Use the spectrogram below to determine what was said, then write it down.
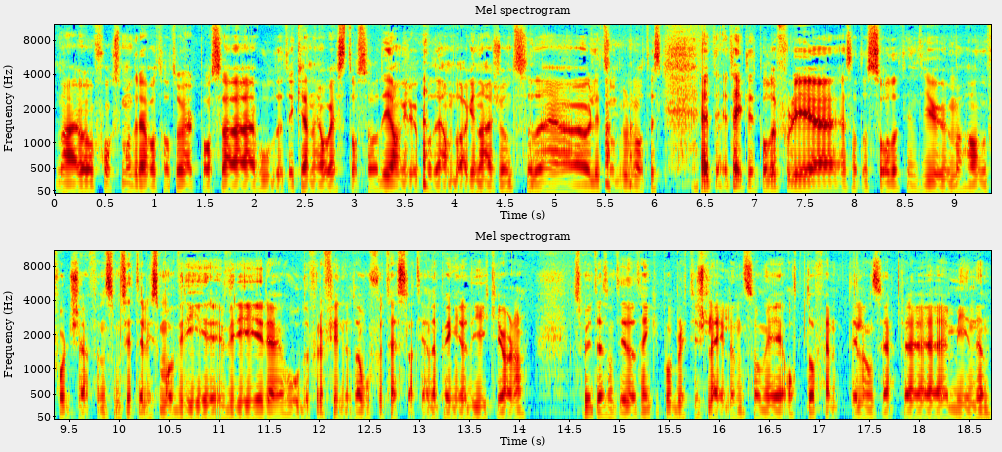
nå er jo folk som har drevet og tatovert på seg hodet til Kenny West også. De angrer jo på det om dagen, har skjønt. Så det er jo litt sånn problematisk. Jeg, tenkte litt på det fordi jeg satt og så dette intervjuet med han Ford-sjefen som sitter liksom og vrir, vrir, hodet for å finne ut av hvorfor Tesla tjener penger og de ikke gjør det. Så begynte jeg samtidig å tenke på British Leyland, som i 58 lanserte Minien.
